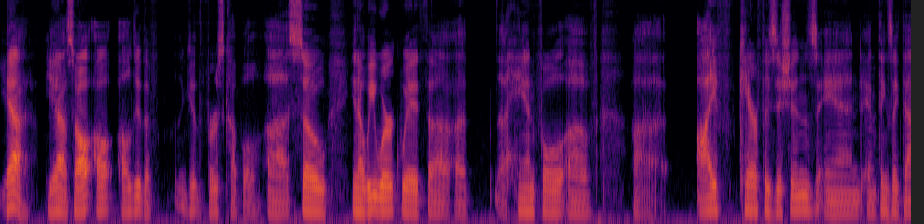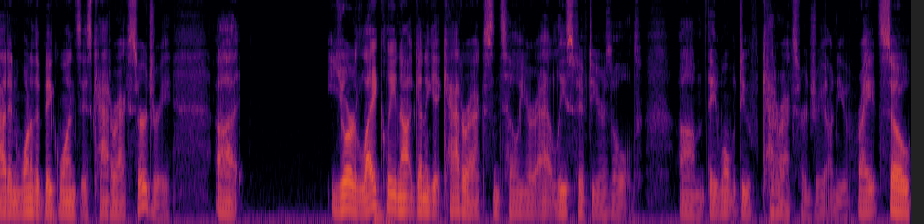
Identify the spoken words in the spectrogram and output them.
Yeah yeah. So i'll i'll, I'll do the get the first couple. Uh, so you know we work with uh, a, a, handful of uh, eye care physicians and and things like that and one of the big ones is cataract surgery. Uh, you're likely not going to get cataracts until you're at least 50 years old. Um, they won't do cataract surgery on you, right? So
